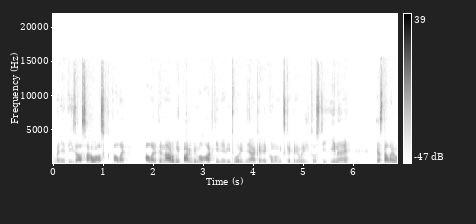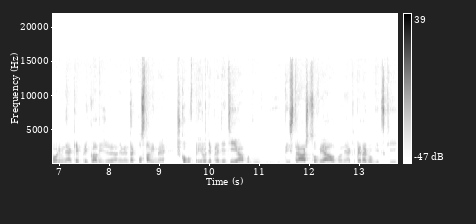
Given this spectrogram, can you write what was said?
menej tých zásahov, ale, ale ten národný park by mal aktívne vytvoriť nejaké ekonomické príležitosti iné. Ja stále hovorím nejaké príklady, že ja neviem, tak postavíme školu v prírode pre deti a budú tí strážcovia alebo nejakí pedagogickí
